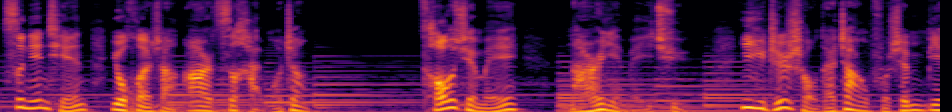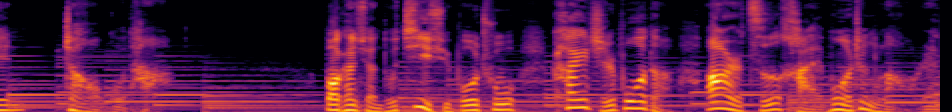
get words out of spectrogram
四年前又患上阿尔茨海默症。曹雪梅哪儿也没去，一直守在丈夫身边照顾他。报刊选读继续播出开直播的阿尔茨海默症老人。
